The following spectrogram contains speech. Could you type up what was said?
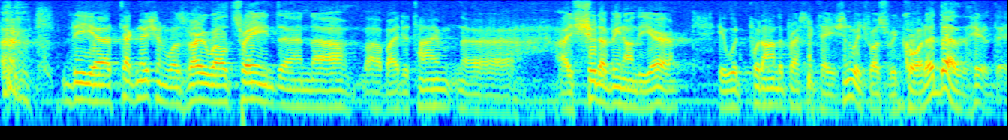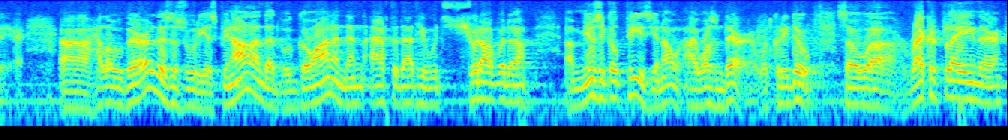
the technician was very well trained, and by the time I should have been on the air, he would put on the presentation, which was recorded. Uh, here, there. Uh, hello there, this is Rudy Espinal, and that would go on, and then after that he would shoot out with a, a musical piece, you know. I wasn't there. What could he do? So, uh, record playing there,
